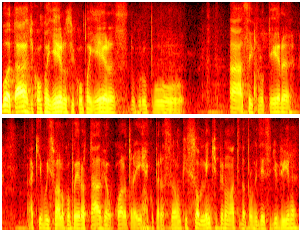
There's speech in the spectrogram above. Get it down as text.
Boa tarde, companheiros e companheiras do grupo A Sem Fronteira. Aqui vos fala o companheiro Otávio, alcoólatra em recuperação, que somente pelo ato da providência divina,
